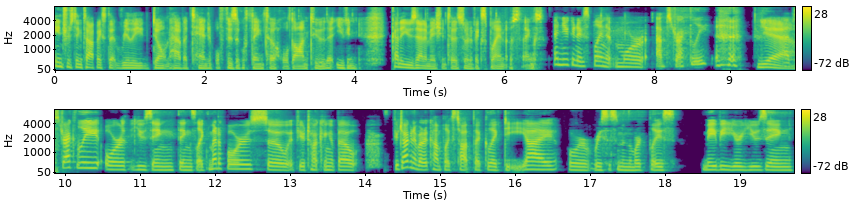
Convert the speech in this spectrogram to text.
interesting topics that really don't have a tangible physical thing to hold on to that you can kind of use animation to sort of explain those things. And you can explain it more abstractly. Yeah. abstractly or using things like metaphors. So if you're talking about if you're talking about a complex topic like DEI or racism in the workplace, maybe you're using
